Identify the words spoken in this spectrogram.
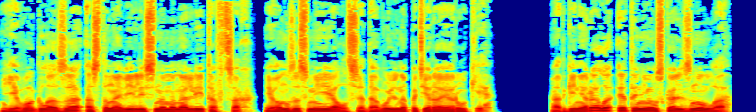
его глаза остановились на монолитовцах, и он засмеялся, довольно потирая руки. От генерала это не ускользнуло,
